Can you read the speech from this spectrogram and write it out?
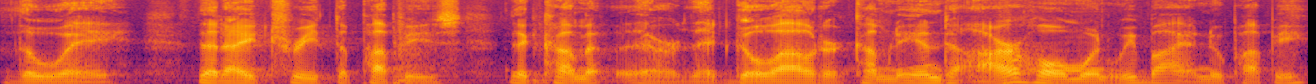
the way that I treat the puppies that come or that go out or come into our home when we buy a new puppy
